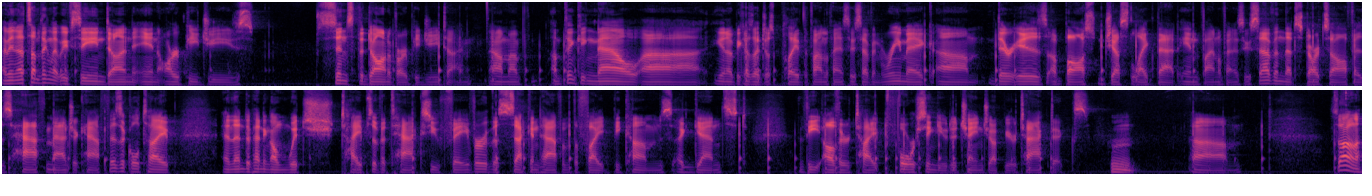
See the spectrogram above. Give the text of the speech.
I mean, that's something that we've seen done in RPGs since the dawn of RPG time. Um, I'm, I'm thinking now, uh, you know, because I just played the Final Fantasy VII remake, um, there is a boss just like that in Final Fantasy VII that starts off as half magic, half physical type, and then depending on which types of attacks you favor, the second half of the fight becomes against the other type, forcing you to change up your tactics. Hmm. Um, so I don't know.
